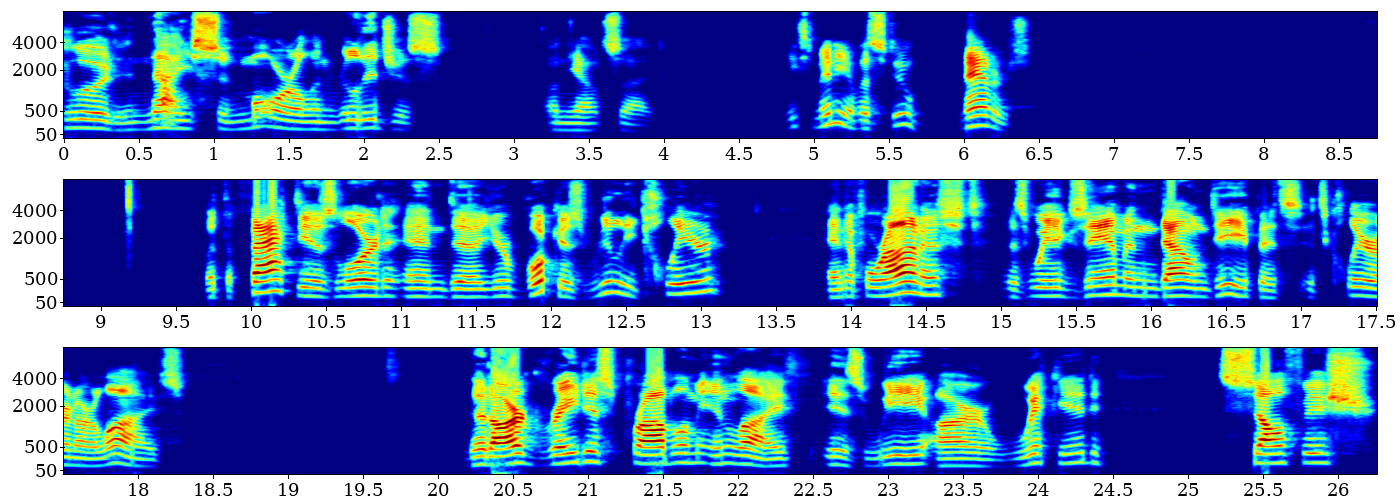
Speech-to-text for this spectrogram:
good and nice and moral and religious on the outside. At least many of us do. Matters. But the fact is, Lord, and uh, your book is really clear. And if we're honest, as we examine down deep, it's, it's clear in our lives that our greatest problem in life is we are wicked, selfish,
